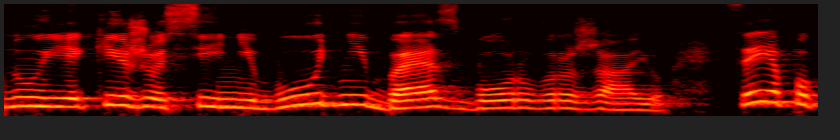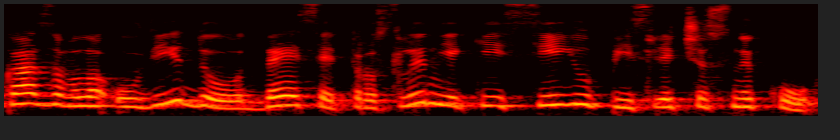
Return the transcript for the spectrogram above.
Ну і які ж осінні будні без збору врожаю. Це я показувала у відео 10 рослин, які сію після чеснику.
